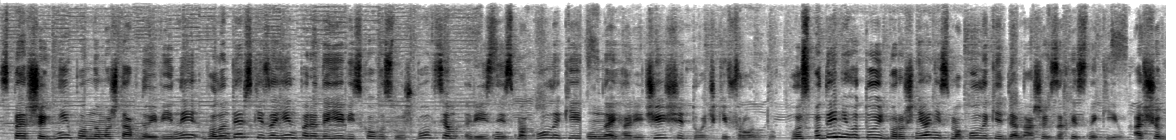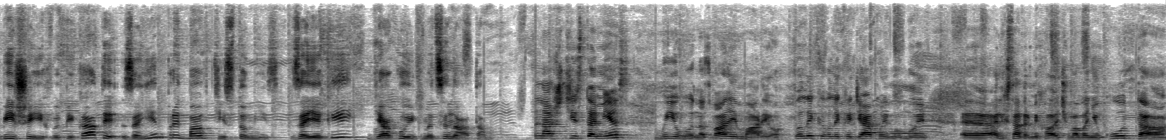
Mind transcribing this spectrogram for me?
З перших днів повномасштабної війни волонтерський загін передає військовослужбовцям різні смаколики у найгарячіші точки фронту. Господині готують борошняні смаколики для наших захисників. А щоб більше їх випікати, загін придбав тістоміс, за який дякують меценатам. Наш тістоміс, ми його назвали Маріо. Велике велике дякуємо ми е, Олександру Михайловичу Маланюку та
